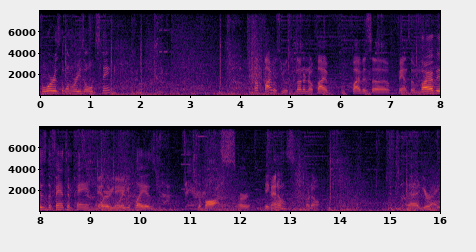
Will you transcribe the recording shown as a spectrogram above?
4 is the one where he's old Snake? Thought five was he was no no no five five is uh Phantom. 5 is the Phantom Pain, Phantom where, you- Pain. where you play as the boss, or Big Venom Boss. or no? Uh, you're right.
